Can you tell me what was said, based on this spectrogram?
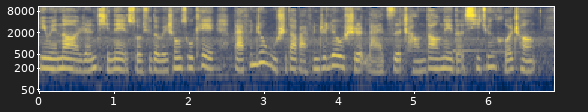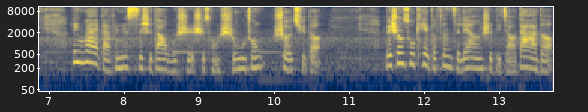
因为呢，人体内所需的维生素 K 百分之五十到百分之六十来自肠道内的细菌合成，另外百分之四十到五十是从食物中摄取的。维生素 K 的分子量是比较大的，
